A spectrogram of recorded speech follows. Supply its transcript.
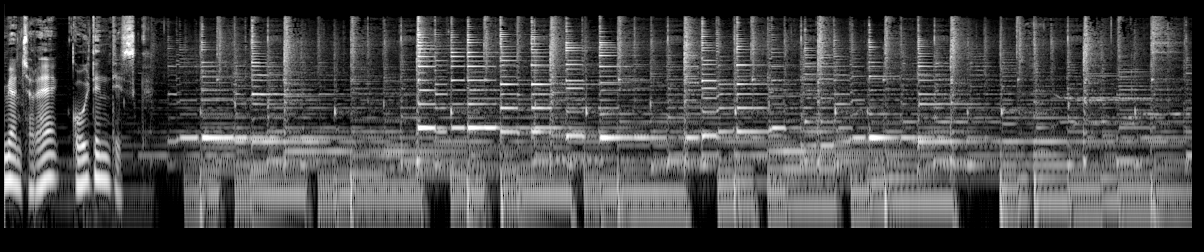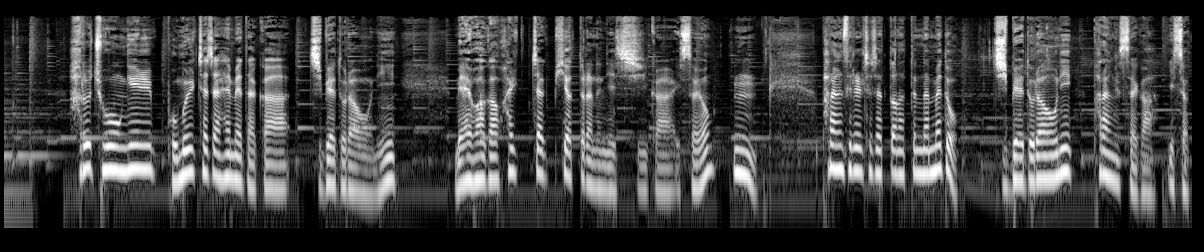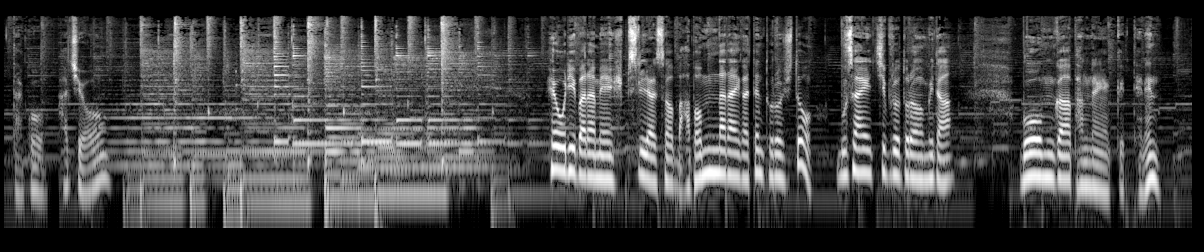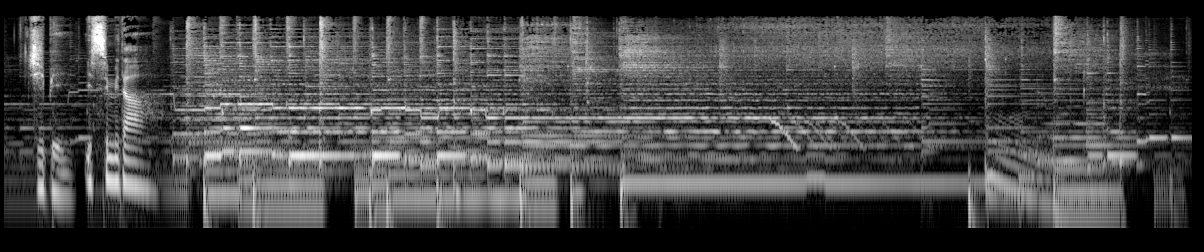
김현철의 골든 디스크. 하루 종일 봄을 찾아 헤매다가 집에 돌아오니 매화가 활짝 피었더라는 예시가 있어요. 음, 파랑새를 찾아 떠났던 남매도 집에 돌아오니 파랑새가 있었다고 하죠. 회오리 바람에 휩쓸려서 마법 나라에 갔던 도로시도 무사히 집으로 돌아옵니다. 모험과 방랑의 끝에는 집이 있습니다.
